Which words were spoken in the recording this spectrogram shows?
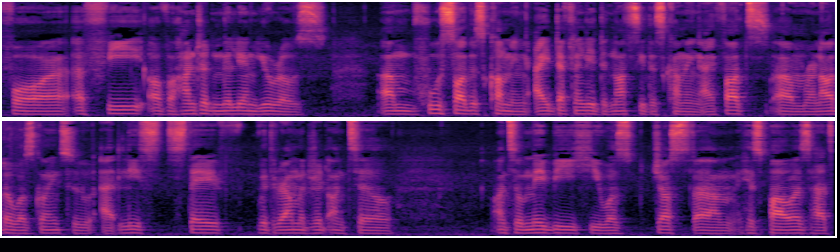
for a fee of 100 million euros. Um, who saw this coming? I definitely did not see this coming. I thought um, Ronaldo was going to at least stay with Real Madrid until until maybe he was just um, his powers had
